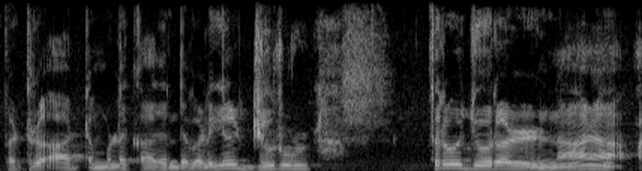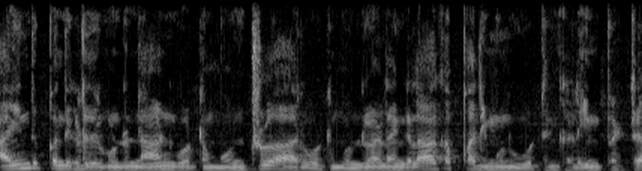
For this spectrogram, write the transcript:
பெற்று ஆட்டம் முழக்காதிருந்த வேளையில் ஜுருல் திருஜூரல் நான் ஐந்து பந்துகள் எதிர்கொண்டு நான்கு ஓட்டம் ஒன்று ஆறு ஓட்டம் ஒன்று இடங்களாக பதிமூணு ஓட்டங்களையும் பெற்று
